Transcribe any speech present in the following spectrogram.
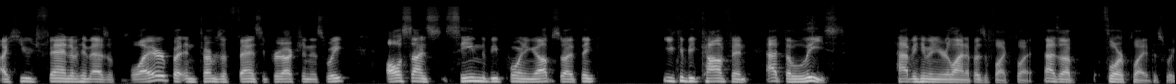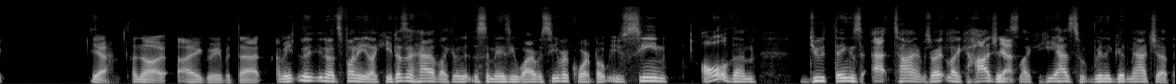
a huge fan of him as a player, but in terms of fantasy production this week, all signs seem to be pointing up. So I think you can be confident at the least having him in your lineup as a flex play, as a floor play this week. Yeah, no, I agree with that. I mean, you know, it's funny. Like he doesn't have like this amazing wide receiver court, but we've seen all of them do things at times, right? Like Hodgins, yeah. like he has a really good matchup.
